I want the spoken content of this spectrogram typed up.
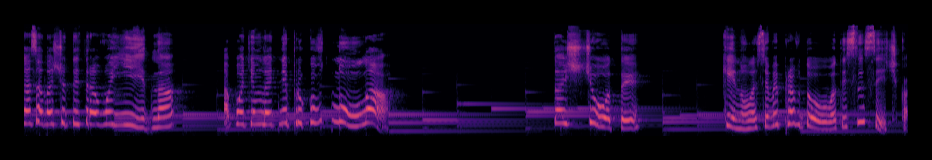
Казала, що ти травоїдна, а потім ледь не проковтнула. Та що ти? Кинулася виправдовуватись лисичка.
